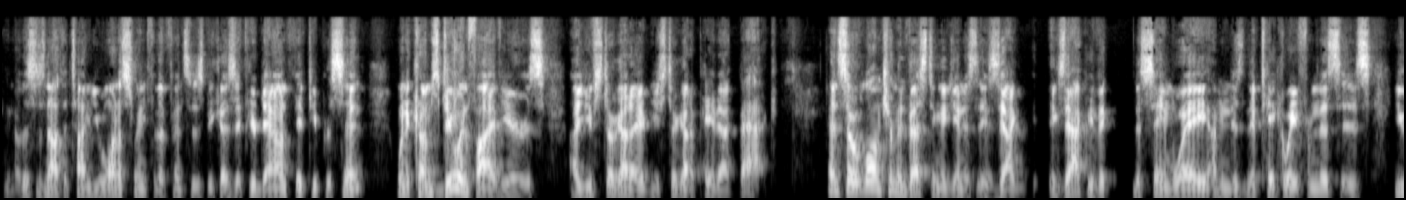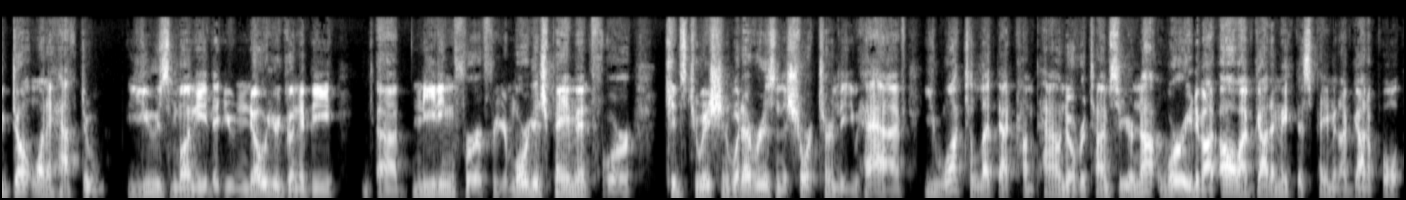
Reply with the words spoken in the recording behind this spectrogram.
You know, this is not the time you want to swing for the fences because if you're down 50% when it comes due in five years, uh, you've still got to, you still got to pay that back. And so long term investing again is, is exactly the, the same way. I mean, this, the takeaway from this is you don't want to have to use money that you know you're going to be uh, needing for for your mortgage payment, for kids' tuition, whatever it is in the short term that you have, you want to let that compound over time. So you're not worried about, oh, I've got to make this payment, I've got to pull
